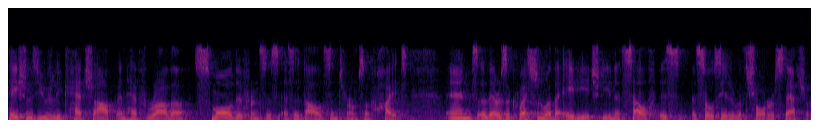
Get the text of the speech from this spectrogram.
patients usually catch up and have rather small differences as adults in terms of height. And uh, there is a question whether ADHD in itself is associated with shorter stature.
